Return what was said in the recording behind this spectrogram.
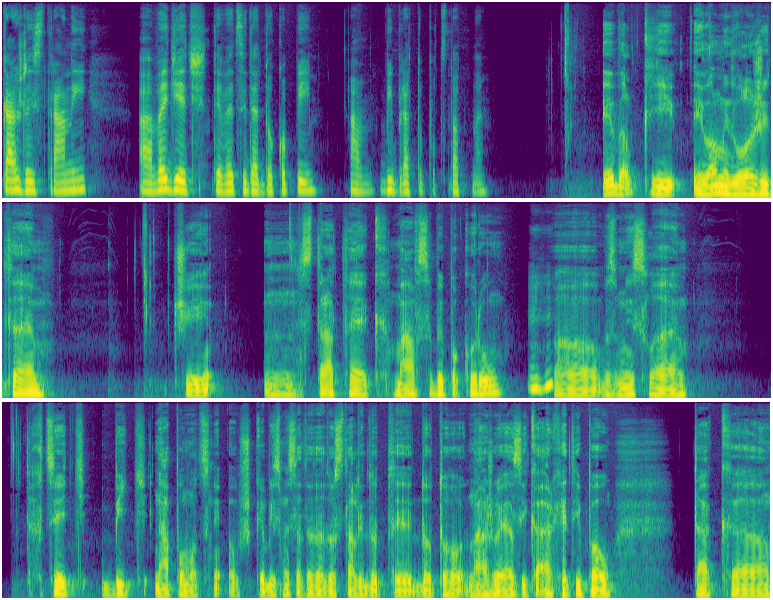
každej strany a vedieť tie veci dať dokopy a vybrať to podstatné. je, veľký, je veľmi dôležité, či mm, stratég má v sebe pokoru mm-hmm. v zmysle chcieť byť nápomocný. Už keby sme sa teda dostali do, te, do toho nášho jazyka archetypov, tak uh,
